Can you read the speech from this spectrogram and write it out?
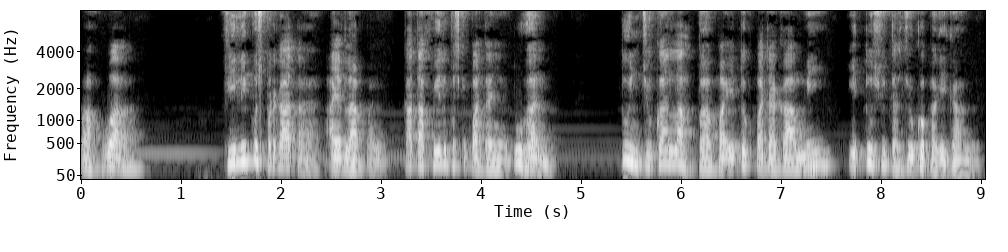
bahwa Filipus berkata, ayat 8, kata Filipus kepadanya, Tuhan, tunjukkanlah Bapa itu kepada kami, itu sudah cukup bagi kami.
